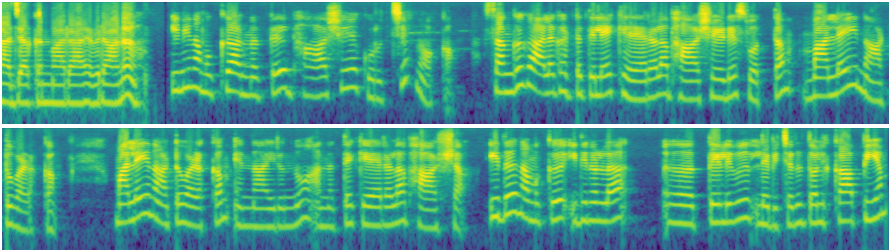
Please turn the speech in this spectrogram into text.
രാജാക്കന്മാരായവരാണ്. ഇനി നമുക്ക് അന്നത്തെ ഭാഷയെക്കുറിച്ച് നോക്കാം. സംഘകാലഘട്ടത്തിലെ കേരള ഭാഷയുടെ സ്വത്തം മലൈ നാട്ടുവഴക്കം മലൈ നാട്ടുവഴക്കം എന്നായിരുന്നു അന്നത്തെ കേരള ഭാഷ. ഇത് നമുക്ക് ഇതിനുള്ള തെളിവ് ലഭിച്ചത് തൊൽക്കാപ്പിയം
